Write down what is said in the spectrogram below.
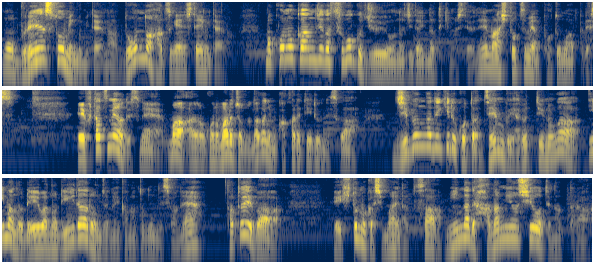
もうブレインストーミングみたいな、どんどん発言してみたいな。まあ、この感じがすごく重要な時代になってきましたよね。まあ一つ目はボトムアップです。え二つ目はですね、まあ、あのこのマルチョンの中にも書かれているんですが、自分ができることは全部やるっていうのが今の令和のリーダー論じゃないかなと思うんですよね。例えば、え一昔前だとさ、みんなで花見をしようってなったら、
